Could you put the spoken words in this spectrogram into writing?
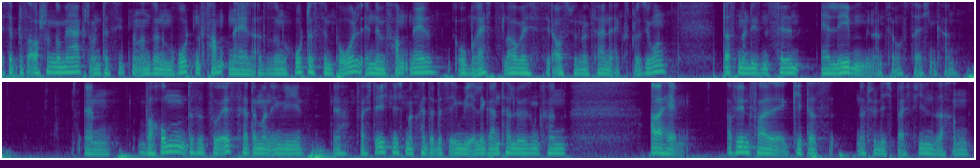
Ich habe das auch schon gemerkt und das sieht man an so einem roten Thumbnail, also so ein rotes Symbol in dem Thumbnail, oben rechts glaube ich, sieht aus wie eine kleine Explosion dass man diesen Film erleben, in Anführungszeichen, kann. Ähm, warum das jetzt so ist, hätte man irgendwie, ja, verstehe ich nicht, man könnte das irgendwie eleganter lösen können. Aber hey, auf jeden Fall geht das natürlich bei vielen Sachen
